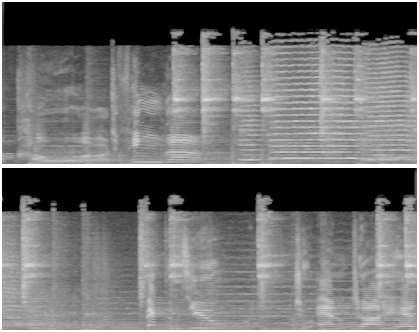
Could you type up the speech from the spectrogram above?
A cold finger beckons you to enter his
